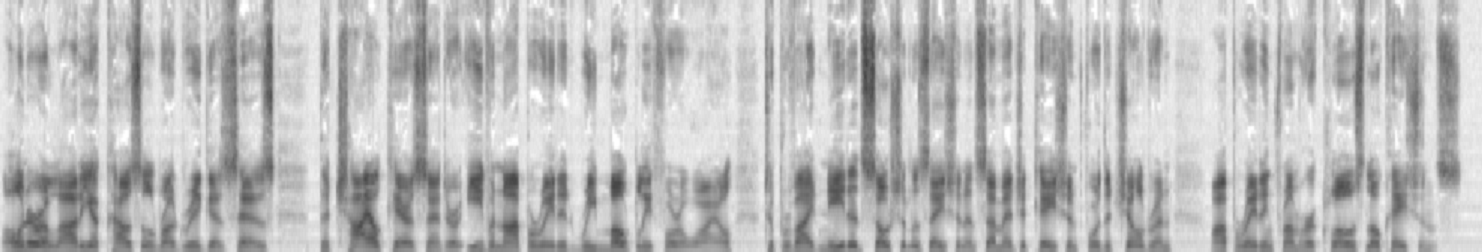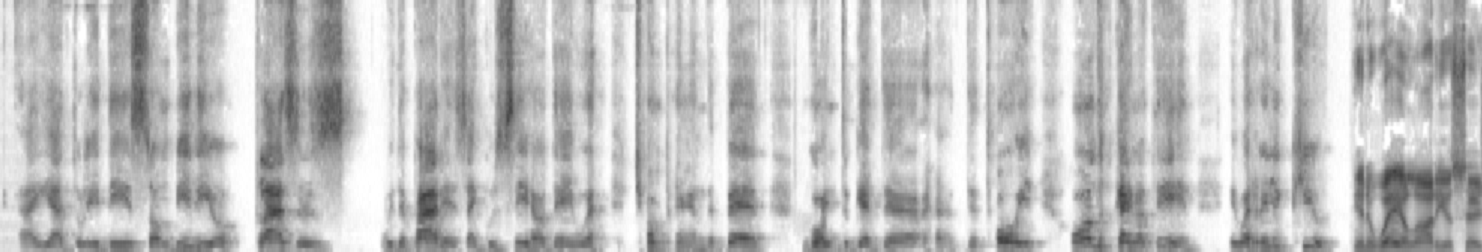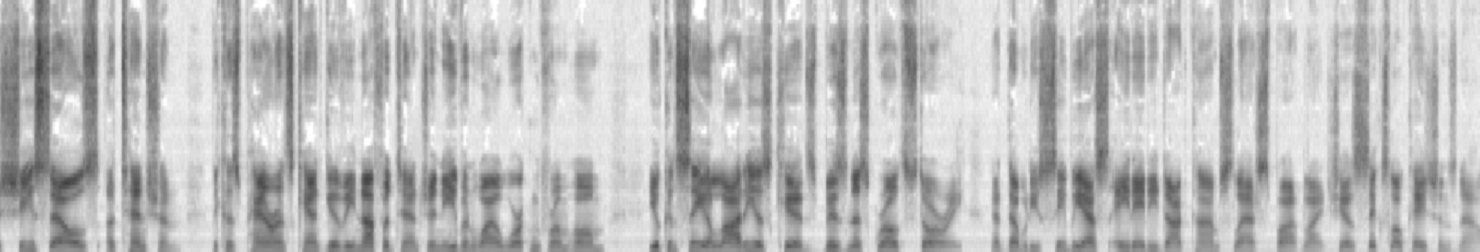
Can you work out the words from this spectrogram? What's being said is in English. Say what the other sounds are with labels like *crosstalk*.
Owner Eladia Causel Rodriguez says the child care center even operated remotely for a while to provide needed socialization and some education for the children operating from her closed locations. I had actually did some video classes with the parents. I could see how they were *laughs* jumping in the bed, going to get the *laughs* the toy, all the kind of thing. It was really cute. In a way, Eladia says she sells attention because parents can't give enough attention even while working from home. You can see Eladia's kids' business growth story at WCBS880.com slash spotlight. She has six locations now.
